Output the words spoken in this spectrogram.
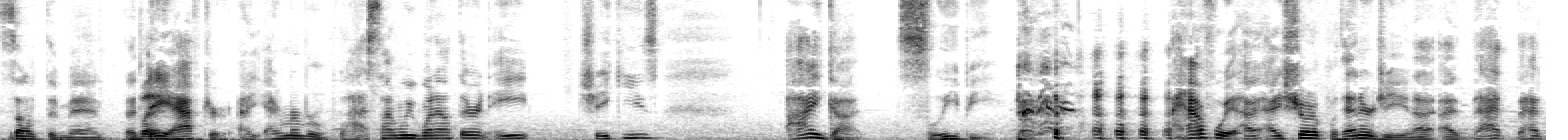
something, man. That But- day after, I, I remember last time we went out there and ate Shakey's, I got sleepy. Halfway, I, I showed up with energy, and I, I that that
